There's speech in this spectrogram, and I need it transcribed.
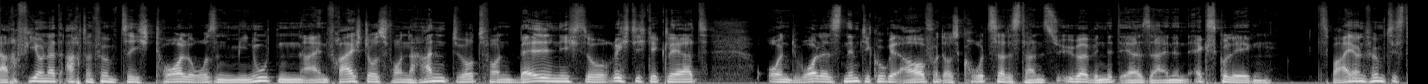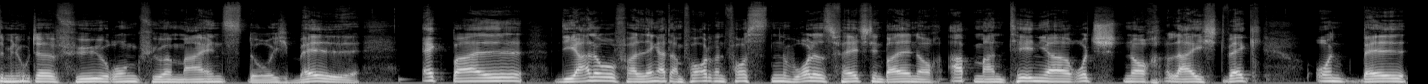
Nach 458 torlosen Minuten ein Freistoß von Hand wird von Bell nicht so richtig geklärt und Wallace nimmt die Kugel auf und aus kurzer Distanz überwindet er seinen Ex-Kollegen. 52. Minute Führung für Mainz durch Bell. Eckball, Diallo verlängert am vorderen Pfosten, Wallace fälscht den Ball noch ab, Mantegna rutscht noch leicht weg und Bell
